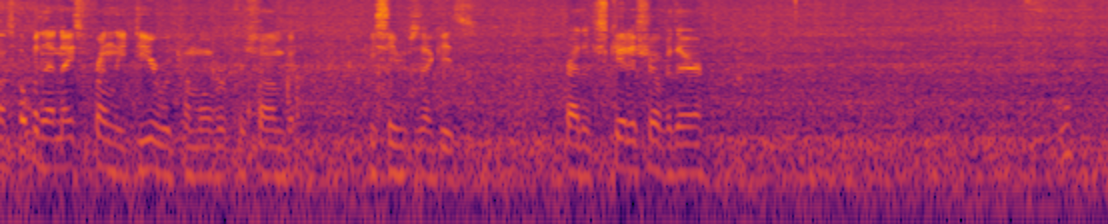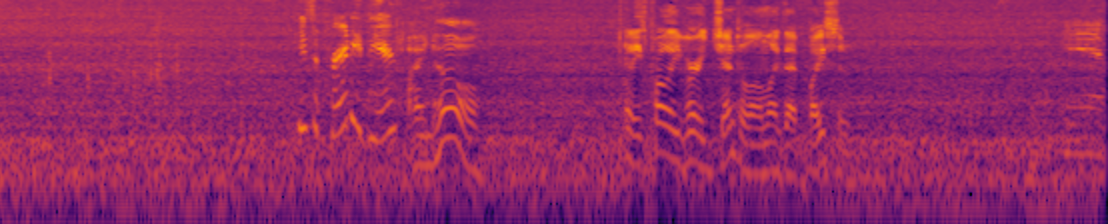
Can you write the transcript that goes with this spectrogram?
I was hoping that nice friendly deer would come over for some, but he seems like he's rather skittish over there. He's a pretty deer. I know. And he's probably very gentle, unlike that bison. Yeah.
